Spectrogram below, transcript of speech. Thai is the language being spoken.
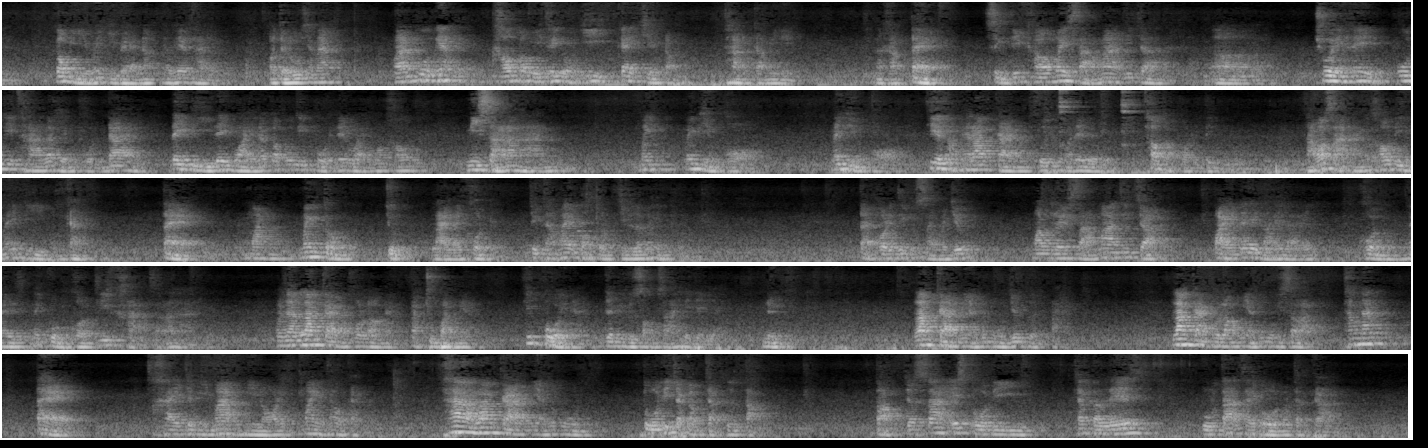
ก็มีอยู่ไม่กี่แบรนด์นะในประเทศไทยพอจะรู้ใช่ไหมเพราะฉะนั้นพวกเนี้ยเขาก็มีเทคโนโลยีใกล้เคียงกับทางกามินินะครับ แต่สิ่งที่เขาไม่สามารถที่จะช่วยให้ผู้ที่ทานแล้วเห็นผลได้ ได้ดีได้ไวแล้วก็ผู้ที่ป่วยได้ไวเพราะเขามีสารอาหารไม่ไม่เพียงพอ ไม่เพียงพอ ที่จะทำให้ร่างกายมันฟื้นขึ้นมาได้เร็วเท่ากับโปรตีนถามว่าสารอาหารของเขาดีไหมดีเหมือนกัน แต่ มันไม่ตรงจุดหลายหลายๆคน จึงทำให้บางคนกินแล้วไม่เห็นผล แต่โปรตีนก็ใส่มาเยอะมันเลยสามารถที่จะไปได้หลายหลายๆคนในในกลุ่มคนที่ขาดสารอาหาร เพราะฉะนั้นร่างกายของคนเราเนี่ยปัจจุบันเนี่ยที่ป่วยเนี่ยจะมีอยู่สองสาเหตุใหญ่ๆหนึ่งร่างกายมีอนุมูลเยอะเกินไป ร่างกายคนเรามีอนุมูลอิสระทั้งนั้นแต่ใครจะมีมากมีน้อยไม่เท่ากัน ถ้าร่างกายมีอนุมูล ตัวที่จะกำจัดคือตับ ตับจะสร้าง SOD แคตาเลสกูตาไทโอนมาจัดการ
